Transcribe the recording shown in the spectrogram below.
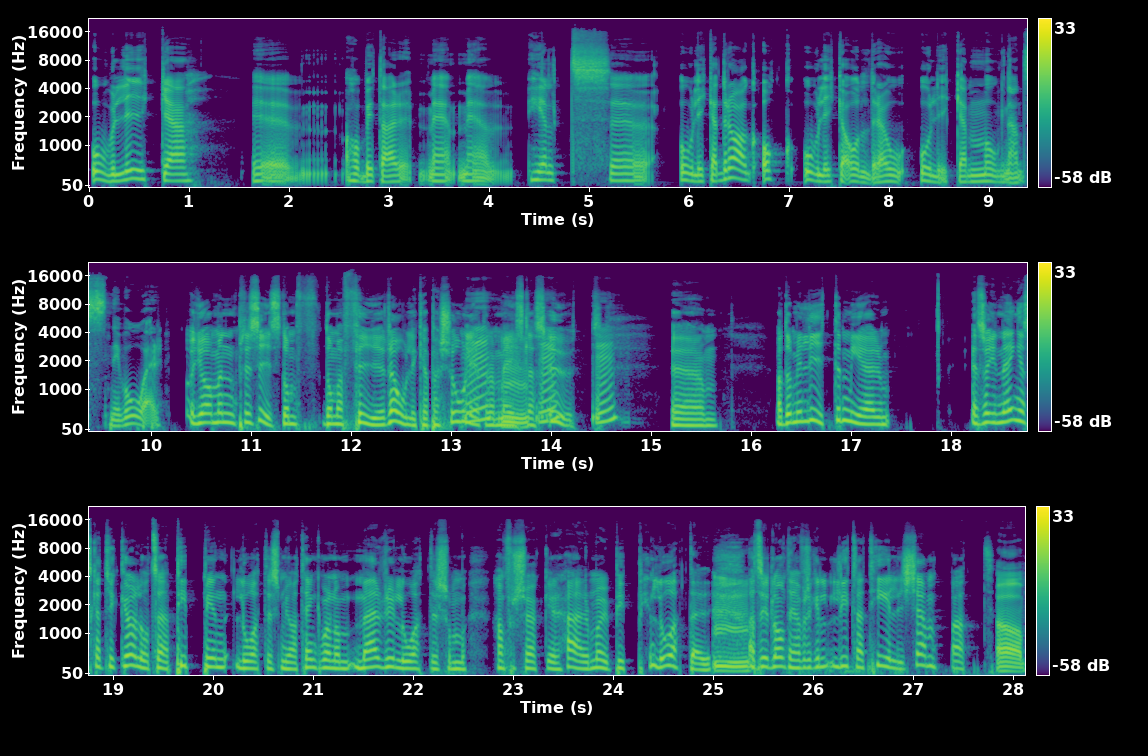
olika eh, hobbitar med, med helt eh, olika drag och olika åldrar och olika mognadsnivåer. Ja, men precis. De, de har fyra olika personligheter Mm. de mejslas Mm. ut. Mm. Ehm, ja, de är lite mer... Alltså, I den engelska tycker jag låter så här. Pippin låter som jag tänker på honom. Mary låter som han försöker härma hur Pippin låter. Mm. Alltså det är någonting han försöker lite tillkämpat Ja.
